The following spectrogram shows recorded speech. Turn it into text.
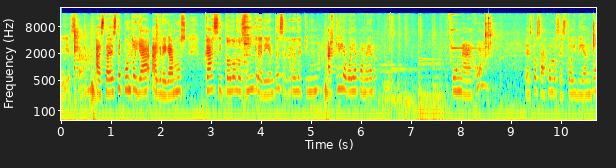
Ahí está. Hasta este punto ya agregamos casi todos los ingredientes. Agárrale aquí, mi amor. Aquí le voy a poner un ajo. Estos ajos los estoy viendo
